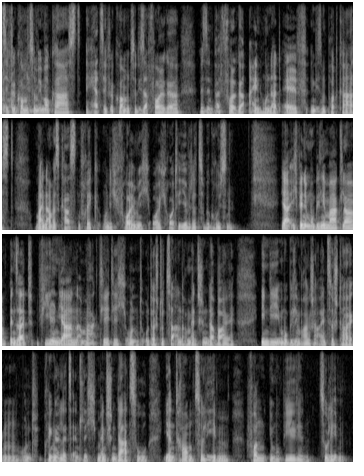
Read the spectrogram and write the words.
Herzlich willkommen zum Immocast. Herzlich willkommen zu dieser Folge. Wir sind bei Folge 111 in diesem Podcast. Mein Name ist Carsten Frick und ich freue mich, euch heute hier wieder zu begrüßen. Ja, ich bin Immobilienmakler, bin seit vielen Jahren am Markt tätig und unterstütze andere Menschen dabei, in die Immobilienbranche einzusteigen und bringe letztendlich Menschen dazu, ihren Traum zu leben, von Immobilien zu leben.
